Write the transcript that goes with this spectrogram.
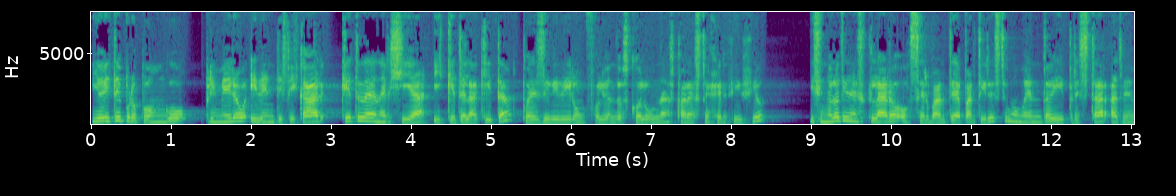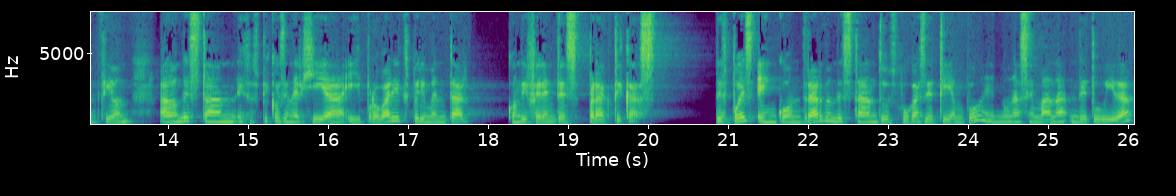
Y hoy te propongo primero identificar qué te da energía y qué te la quita. Puedes dividir un folio en dos columnas para este ejercicio y si no lo tienes claro, observarte a partir de este momento y prestar atención a dónde están esos picos de energía y probar y experimentar con diferentes prácticas. Después, encontrar dónde están tus fugas de tiempo en una semana de tu vida.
